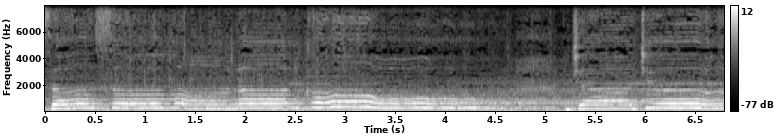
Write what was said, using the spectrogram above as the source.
Sesenangan kau jajah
